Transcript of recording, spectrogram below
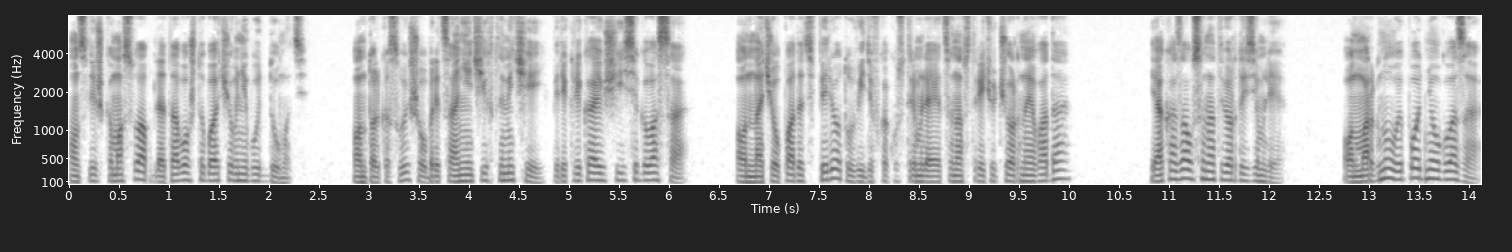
он слишком ослаб для того, чтобы о чем-нибудь думать. Он только слышал брецание чьих-то мечей, перекликающиеся голоса. Он начал падать вперед, увидев, как устремляется навстречу черная вода, и оказался на твердой земле. Он моргнул и поднял глаза.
